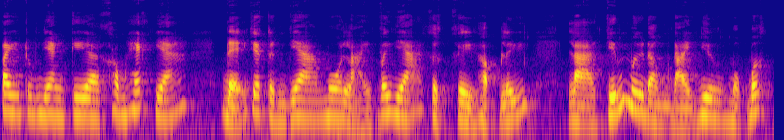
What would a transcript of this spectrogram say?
tay trung gian kia không hét giá để cho Trình Gia mua lại với giá cực kỳ hợp lý là 90 đồng đại dương một bức.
